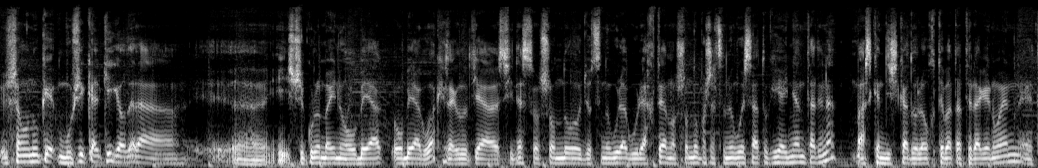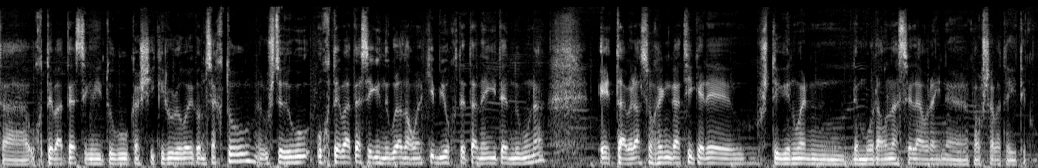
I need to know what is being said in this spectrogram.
Esango nuke musikalki gaudela e, sekulen baino hobeagoak, ezak dut ja zinez oso ondo jotzen dugula gure artean, oso ondo pasatzen dugu ezatuki gainean tarena. Bazken diskatuela urte bat atera genuen, eta urte batez egin ditugu kasik irurogoi kontzertu. Uste dugu urte batez egin dugula, dagoenki bi urtetan egiten duguna, eta beraz horrengatik ere uste genuen denbora ona zela orain eh, pausa bat egiteko.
